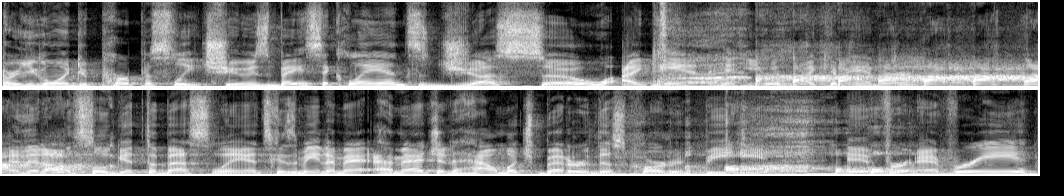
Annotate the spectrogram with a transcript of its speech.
are you going to purposely choose basic lands just so I can't hit you with my commander? and then I'll get the best lands? Because, I mean, ima- imagine how much better this card would be if for every.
